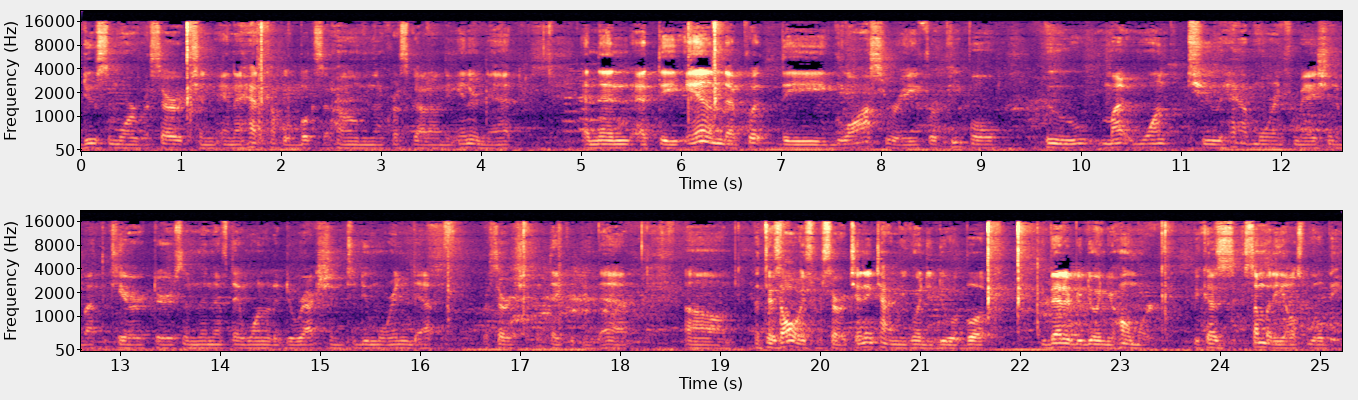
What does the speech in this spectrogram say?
do some more research, and, and I had a couple of books at home, and then of course got on the internet. And then at the end, I put the glossary for people who might want to have more information about the characters, and then if they wanted a direction to do more in depth research, that they could do that. Um, but there's always research. Anytime you're going to do a book, you better be doing your homework because somebody else will be.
